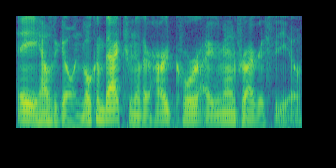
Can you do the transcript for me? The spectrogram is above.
Hey, how's it going? Welcome back to another Hardcore Iron Man Progress video.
